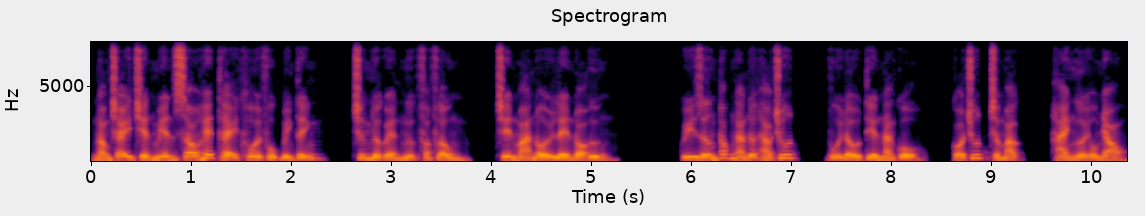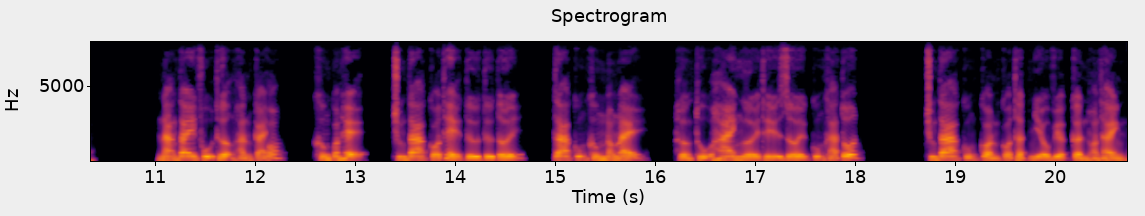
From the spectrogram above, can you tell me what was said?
Nóng cháy triền miên sau hết thể khôi phục bình tĩnh, Trương Nhược Uyển ngực phập phồng, trên má nổi lên đỏ ửng. Quý Dương tóc ngắn nước hảo chút, vui đầu tiến nàng cổ, có chút trầm mặc, hai người ôm nhau. Nàng tay phụ thượng hắn cái óc, không quan hệ, chúng ta có thể từ từ tới, ta cũng không nóng nảy, hưởng thụ hai người thế giới cũng khá tốt. Chúng ta cũng còn có thật nhiều việc cần hoàn thành.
